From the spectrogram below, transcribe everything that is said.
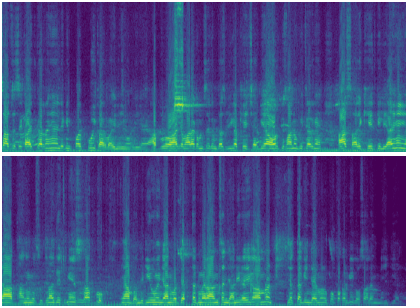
साहब से शिकायत कर रहे हैं, लेकिन पर कोई कार्रवाई नहीं हो रही है। अब आज हमारा कम से कम दस बीघा खेत चर गया, और किसानों के चर गए। आज सारे खेत के लिए आए हैं, यहाँ थाने में सूचना दे चुके हैं एस साहब को। यहाँ बंद किए हुए हैं जानवर। जब तक मेरा अनशन जारी रहेगा अमरन जब तक इन जानवरों को पकड़ के गौशाला में नहीं किया जाए।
